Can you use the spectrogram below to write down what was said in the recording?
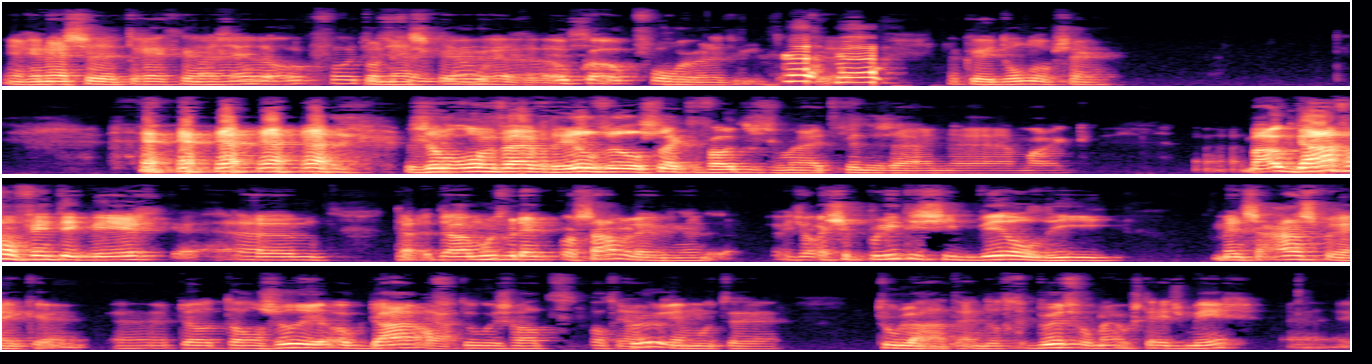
in Renesse terecht. Maar eh, zijn er ook foto's van jou? eh, ook, ook volgen natuurlijk. Dat, daar kun je donder op zeggen. er zullen ongetwijfeld heel veel slechte foto's van mij te vinden zijn, eh, Mark. Maar ook daarvan vind ik weer, ehm, da- daar moeten we denk ik als samenleving, weet je, als je politici wil die mensen aanspreken, eh, dat, dan zul je ook daar Ja. af en toe eens wat, wat Ja. kleur in moeten toelaten. En dat gebeurt voor mij ook steeds meer. Eh,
